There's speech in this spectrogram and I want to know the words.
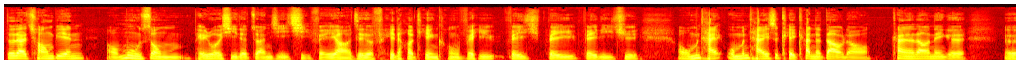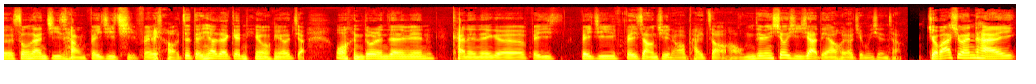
都在窗边哦目送裴若曦的专机起飞啊，这个飞到天空飞 飞飞飞离去。哦，我们台我们台是可以看得到的哦，看得到那个呃松山机场飞机起飞哦。这等一下再跟听众朋友讲。哇，很多人在那边看的那个飞机。飞机飞上去，然后拍照哈。我们这边休息一下，等一下回到节目现场。九八新闻台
